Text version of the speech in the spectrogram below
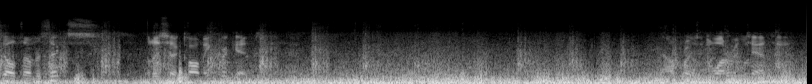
Schultz over six. Alicia, call me cricket. Now approaching the water at 10.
